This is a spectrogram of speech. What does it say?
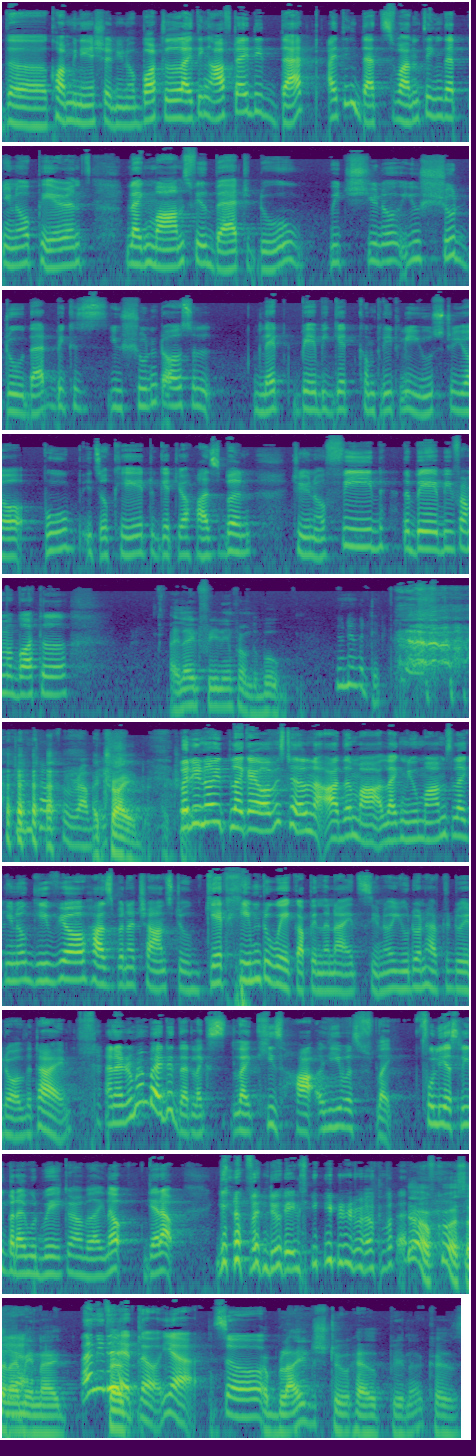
the combination, you know, bottle. I think after I did that, I think that's one thing that you know parents like moms feel bad to do, which you know you should do that because you shouldn't also let baby get completely used to your boob. It's okay to get your husband to you know feed the baby from a bottle. I like feeding from the boob. You never did. Don't talk rubbish. I tried. I tried. But you know, it's like I always tell other ma- like new moms, like you know, give your husband a chance to get him to wake up in the nights. You know, you don't have to do it all the time. And I remember I did that. Like like he's ha- he was like fully asleep, but I would wake him up like, no, get up, get up and do it. you remember? yeah, of course. And I mean, I And he did it though. Yeah. So obliged to help, you know, because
